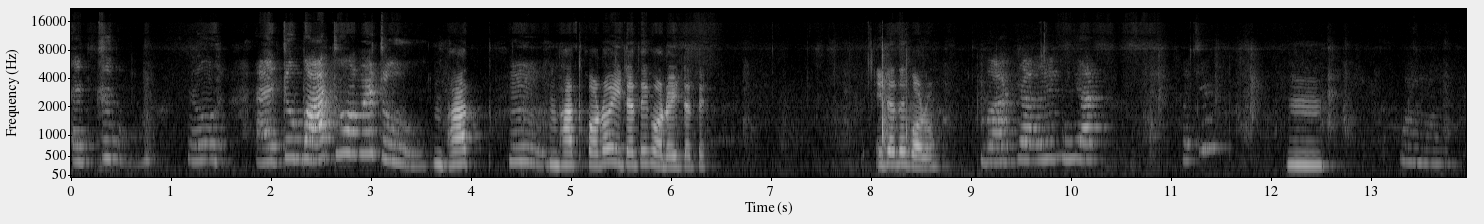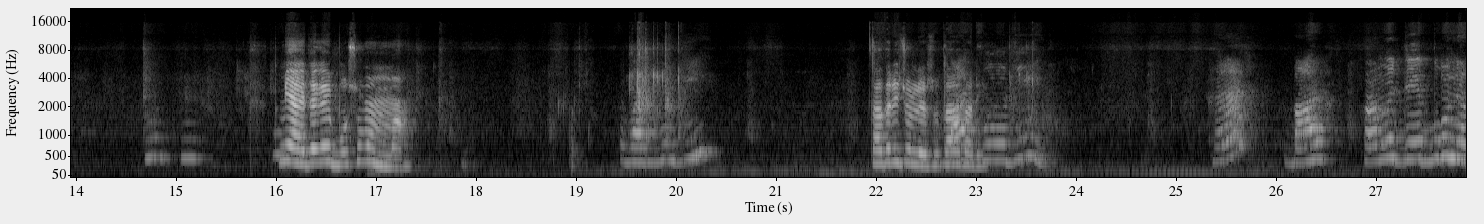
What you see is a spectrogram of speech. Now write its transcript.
একটু ভাত হবে তো। ভাত? হুম। ভাত করো এটাতে করো এটাতে। এটাতে করো? হুম হুম। তুমি এক জায়গায় বসো মাম্মা। তাড়াতাড়ি চলে এসো তাড়াতাড়ি ভাতগুলো দিই? হ্যাঁ ভাত আমি দেখব না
